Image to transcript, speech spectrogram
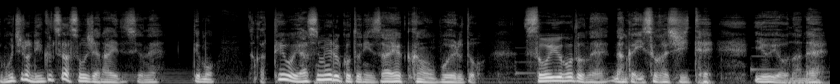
もちろん理屈はそうじゃないですよね。でもなんか手を休めることに罪悪感を覚えるとそういうほどねなんか忙しいって いうようなね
